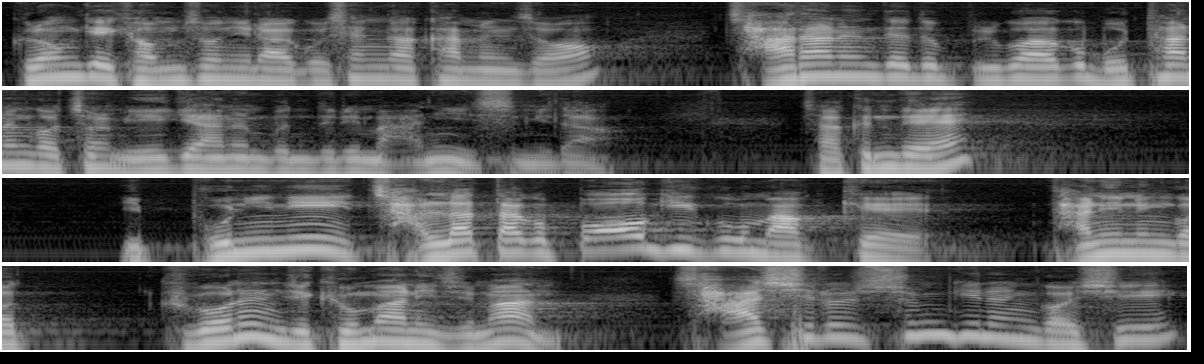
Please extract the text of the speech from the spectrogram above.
그런 게 겸손이라고 생각하면서 잘하는데도 불구하고 못하는 것처럼 얘기하는 분들이 많이 있습니다. 자, 근데 이 본인이 잘났다고 뻐기고 막 이렇게 다니는 것 그거는 이제 교만이지만 사실을 숨기는 것이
